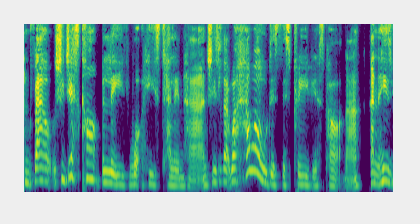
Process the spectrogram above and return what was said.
And Val, she just can't believe what he's telling her. And she's like, Well, how old is this previous partner? And he's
